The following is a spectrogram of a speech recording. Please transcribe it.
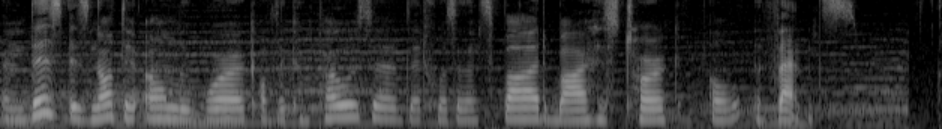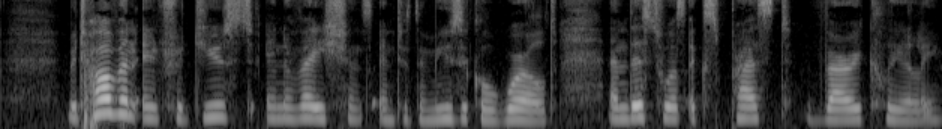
And this is not the only work of the composer that was inspired by historical events. Beethoven introduced innovations into the musical world, and this was expressed very clearly.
